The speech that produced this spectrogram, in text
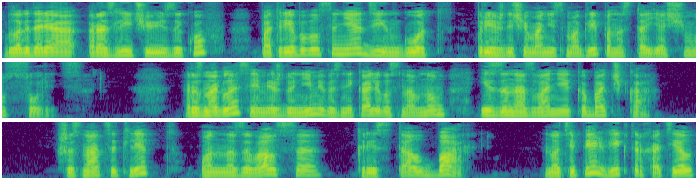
Благодаря различию языков потребовался не один год, прежде чем они смогли по-настоящему ссориться. Разногласия между ними возникали в основном из-за названия кабачка. В шестнадцать лет он назывался «Кристалл-бар», но теперь Виктор хотел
